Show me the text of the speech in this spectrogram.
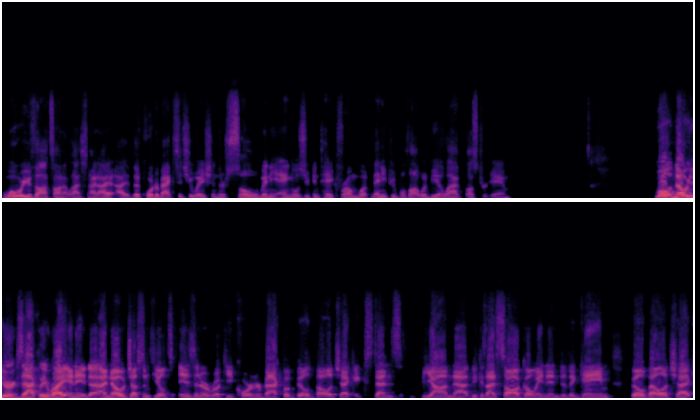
What were your thoughts on it last night? I, I the quarterback situation, there's so many angles you can take from what many people thought would be a lackluster game. Well, no, you're exactly right. And it, I know Justin Fields isn't a rookie quarterback, but Bill Belichick extends beyond that because I saw going into the game, Bill Belichick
